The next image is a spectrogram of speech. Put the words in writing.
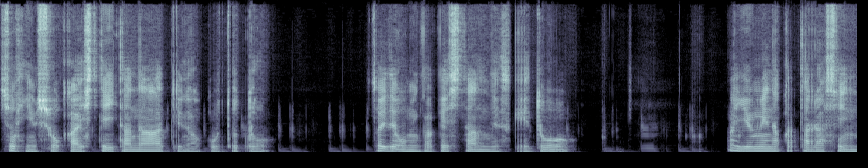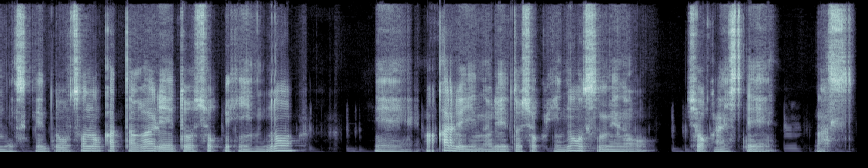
商品を紹介していたなーっていうのは、こうちょっとそれでお見かけしたんですけど、まあ、有名な方らしいんですけど、その方が冷凍食品の、えー、まあ、カルディの冷凍食品のおすすめを紹介してます。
